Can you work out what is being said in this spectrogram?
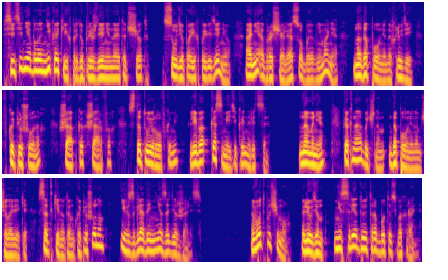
В сети не было никаких предупреждений на этот счет. Судя по их поведению, они обращали особое внимание на дополненных людей в капюшонах, шапках, шарфах, с татуировками, либо косметикой на лице. На мне, как на обычном дополненном человеке с откинутым капюшоном, их взгляды не задержались. Вот почему людям не следует работать в охране.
